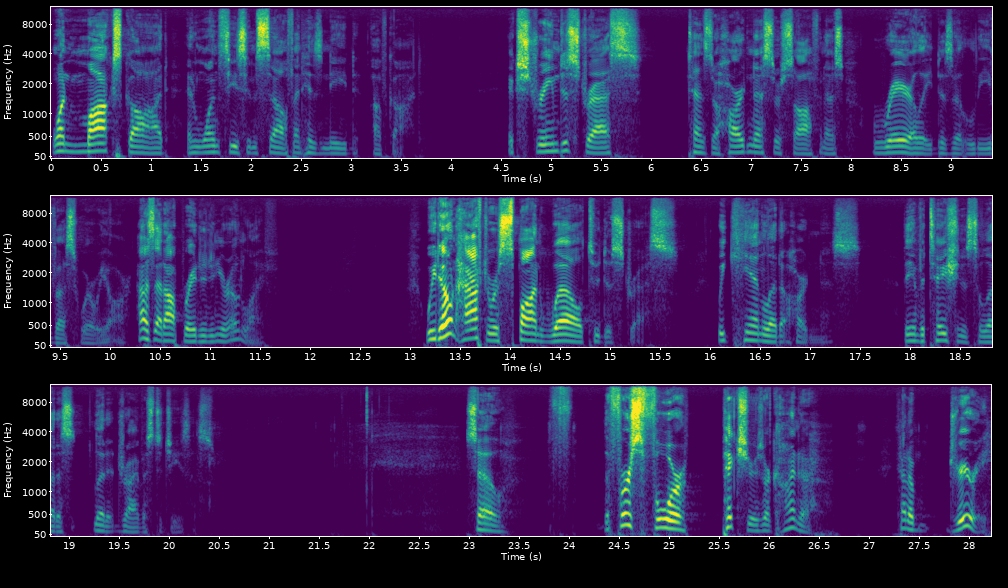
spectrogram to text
One mocks God and one sees himself and his need of God. Extreme distress tends to harden us or soften us. Rarely does it leave us where we are. How's that operated in your own life? We don't have to respond well to distress. We can let it harden us. The invitation is to let us let it drive us to Jesus. So, f- the first four pictures are kind of kind of dreary.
